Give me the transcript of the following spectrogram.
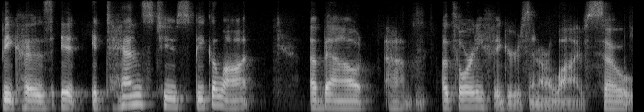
because it it tends to speak a lot about um, authority figures in our lives. So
